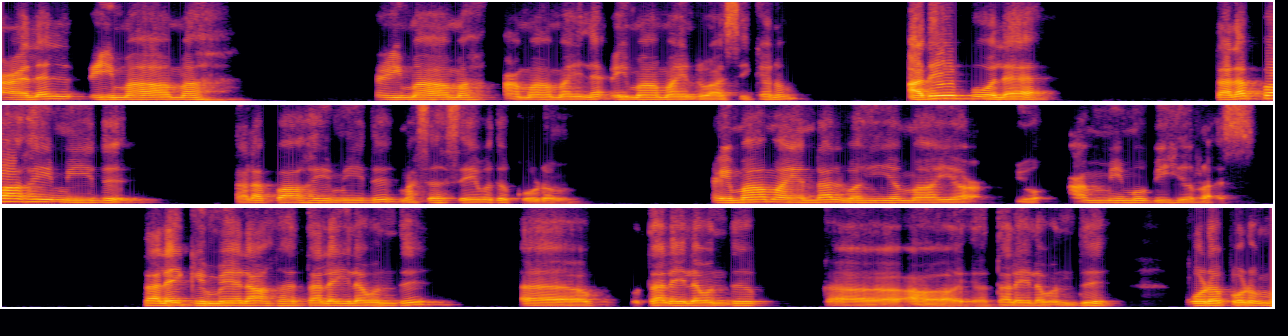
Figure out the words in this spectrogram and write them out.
على الإمامة இமாமா அமாமா இல்ல இமாமா என்று வாசிக்கணும் அதே போல தலப்பாகை மீது தலப்பாகை மீது மச செய்வது கூடும் இமாமா என்றால் வஹிய மாயா அம்மிமு பிஹி ரஸ். தலைக்கு மேலாக தலையில வந்து தலையில வந்து தலையில வந்து போடப்படும்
